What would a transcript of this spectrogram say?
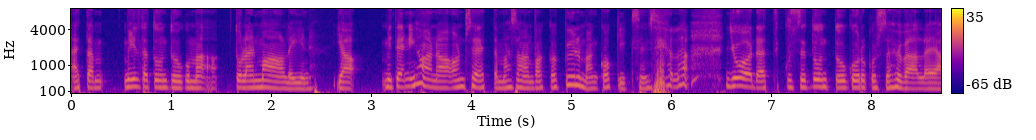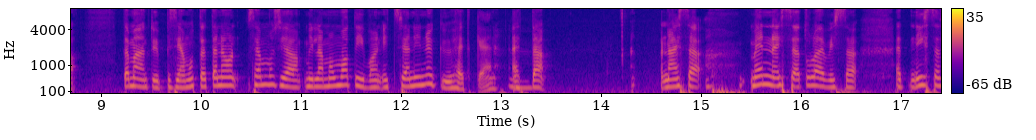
että miltä tuntuu, kun mä tulen maaliin ja miten ihanaa on se, että mä saan vaikka kylmän kokiksen siellä juoda, kun se tuntuu kurkussa hyvälle ja tämän tyyppisiä, mutta että ne on semmoisia, millä mä motivoin itseäni nykyhetkeen, mm. että näissä menneissä ja tulevissa, että niissä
